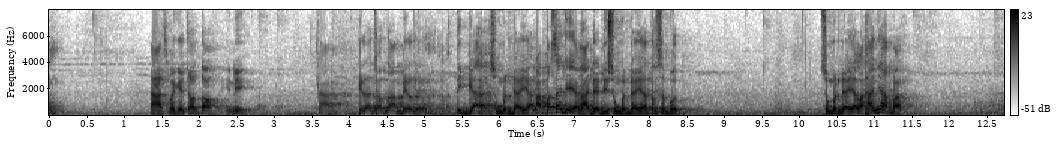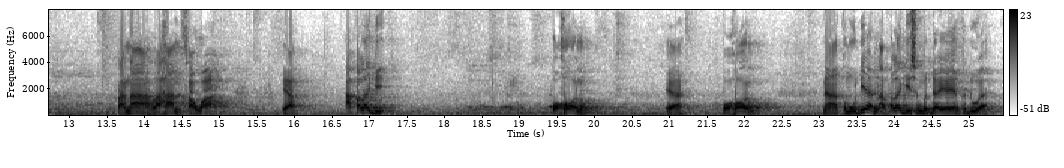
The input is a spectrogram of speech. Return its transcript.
Nah sebagai contoh ini Nah, kita contoh ambil tiga sumber daya. Apa saja yang ada di sumber daya tersebut? Sumber daya lahannya apa? Tanah, lahan, sawah. Ya. Apalagi? Pohon. Ya, pohon. Nah, kemudian apalagi sumber daya yang kedua?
